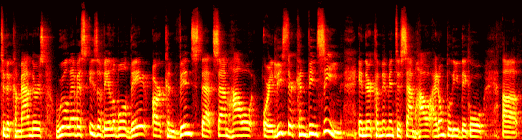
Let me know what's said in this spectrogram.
to the Commanders. Will Levis is available. They are convinced that Sam Howell, or at least they're convincing in their commitment to Sam Howell. I don't believe they go. Uh,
